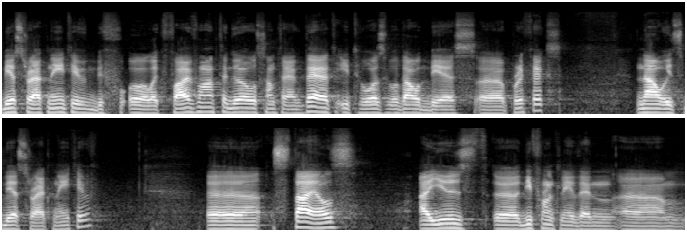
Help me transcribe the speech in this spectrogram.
BS React Native before, like five months ago, something like that, it was without BS prefix. Now it's BS React Native. Uh, styles I used uh, differently than um,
